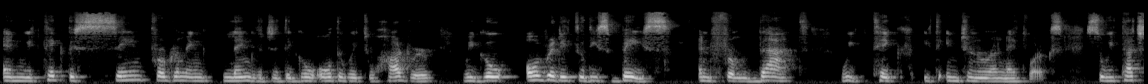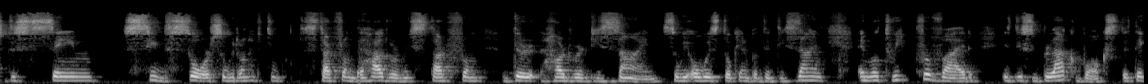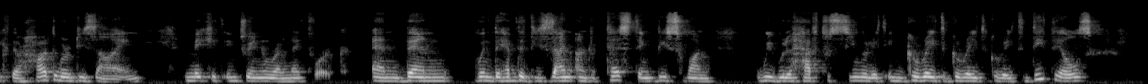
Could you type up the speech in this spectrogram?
And we take the same programming language that they go all the way to hardware. We go already to this base. And from that, we take it in neural networks. So we touch the same seed source. So we don't have to start from the hardware. We start from the hardware design. So we're always talking about the design. And what we provide is this black box to take their hardware design make it into a neural network. And then when they have the design under testing, this one we will have to simulate in great, great, great details.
